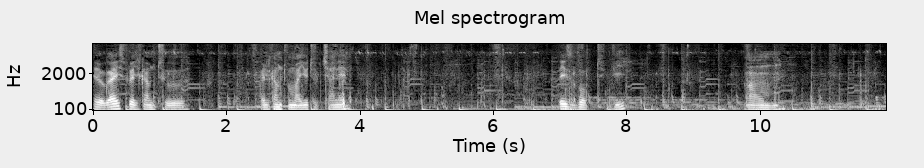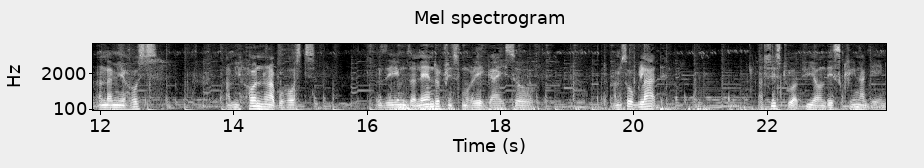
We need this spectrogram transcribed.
hello guys. Welcome to welcome to my youtube channel. This is YVOP TV um and I'm your host. I'm your honorable host Waziri Mzalendo Prince Muuri guys. So I'm so glad at least to appear on this screen again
